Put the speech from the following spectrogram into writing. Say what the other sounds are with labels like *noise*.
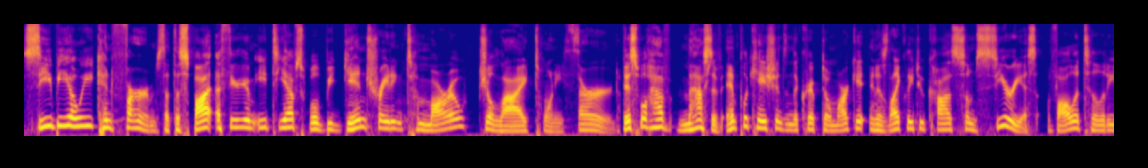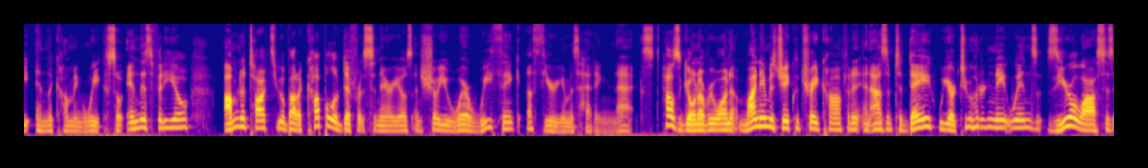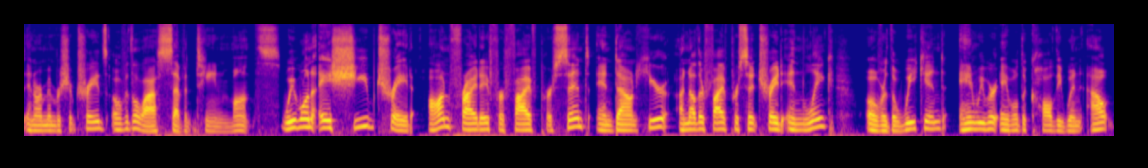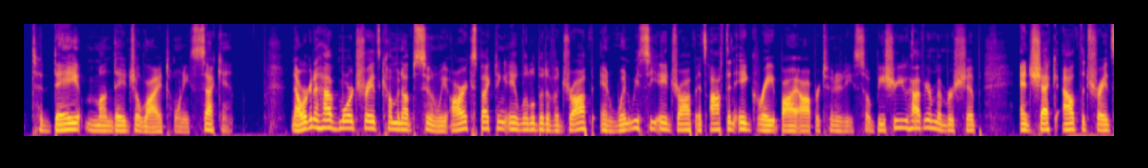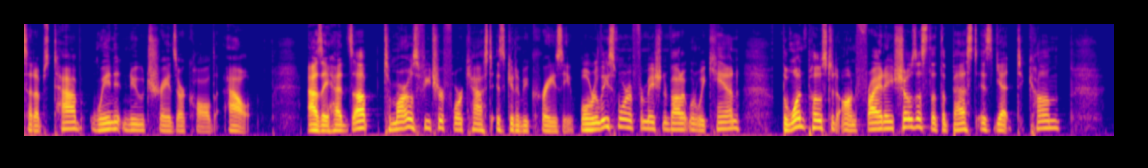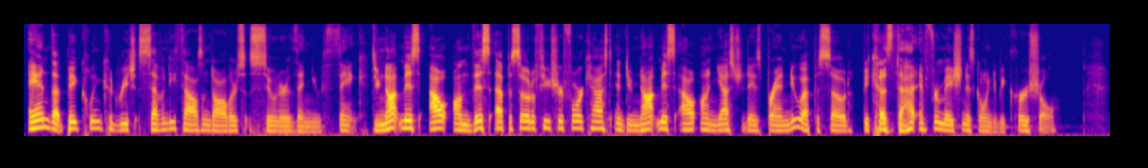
CBOE confirms that the spot Ethereum ETFs will begin trading tomorrow, July 23rd. This will have massive implications in the crypto market and is likely to cause some serious volatility in the coming weeks. So, in this video, I'm going to talk to you about a couple of different scenarios and show you where we think Ethereum is heading next. How's it going, everyone? My name is Jake with Trade Confident, and as of today, we are 208 wins, zero losses in our membership trades over the last 17 months. We won a SHIB trade on Friday for 5%, and down here, another 5% trade in Link over the weekend, and we were able to call the win out today, Monday, July 22nd. Now we're going to have more trades coming up soon. We are expecting a little bit of a drop, and when we see a drop, it's often a great buy opportunity. So be sure you have your membership and check out the trade setups tab when new trades are called out. As a heads up, tomorrow's future forecast is going to be crazy. We'll release more information about it when we can. The one posted on Friday shows us that the best is yet to come and that Bitcoin could reach $70,000 sooner than you think. Do not miss out on this episode of Future Forecast and do not miss out on yesterday's brand new episode because that information is going to be crucial.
